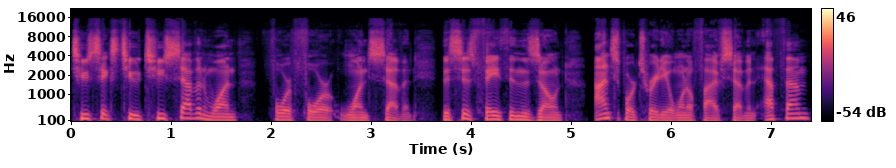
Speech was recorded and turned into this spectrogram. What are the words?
262 271 4417. This is Faith in the Zone on Sports Radio 1057 FM,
